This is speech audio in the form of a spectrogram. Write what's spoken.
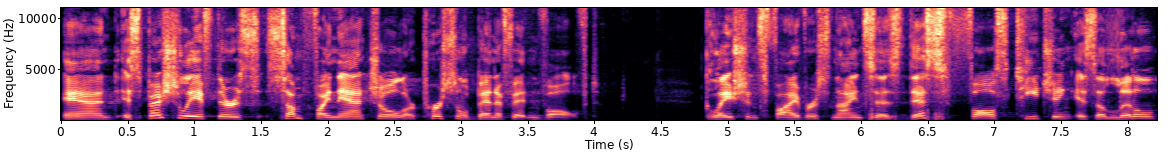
And especially if there's some financial or personal benefit involved. Galatians 5, verse 9 says, This false teaching is a little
